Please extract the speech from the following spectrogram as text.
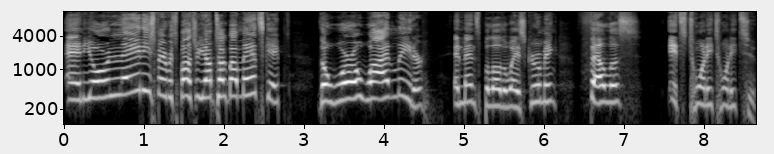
and your ladies' favorite sponsor. Yeah, I'm talking about Manscaped, the worldwide leader in men's below the waist grooming. Fellas, it's 2022.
